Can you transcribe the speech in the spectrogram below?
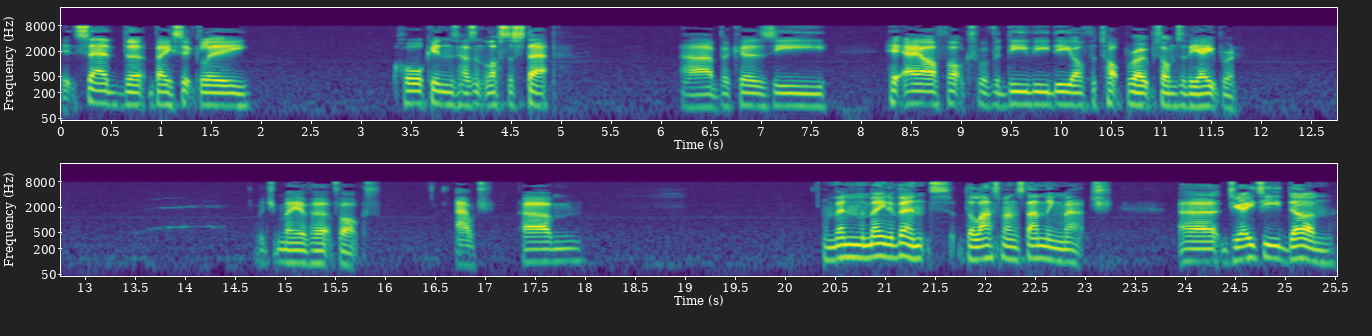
it said that basically Hawkins hasn't lost a step uh, because he hit AR Fox with a DVD off the top ropes onto the apron, which may have hurt Fox. Ouch. Um, and then in the main event, the last man standing match, uh, JT Dunn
